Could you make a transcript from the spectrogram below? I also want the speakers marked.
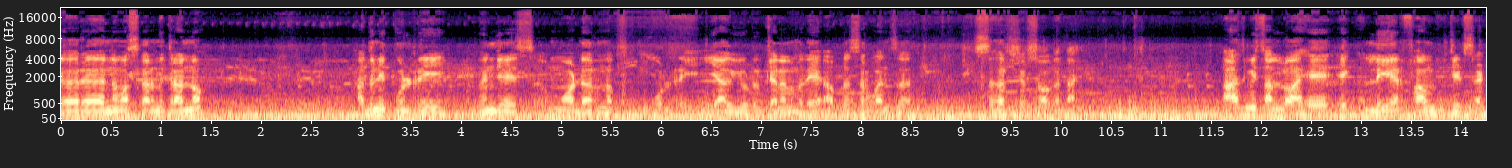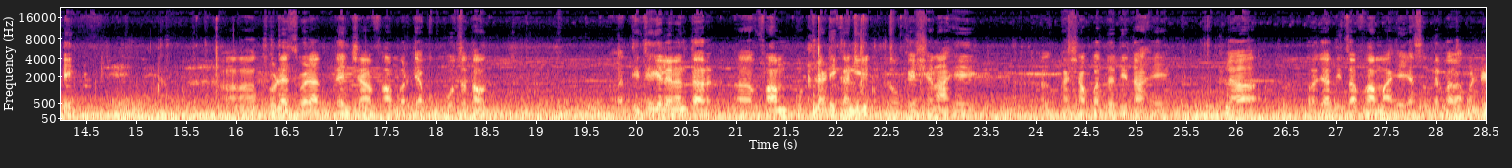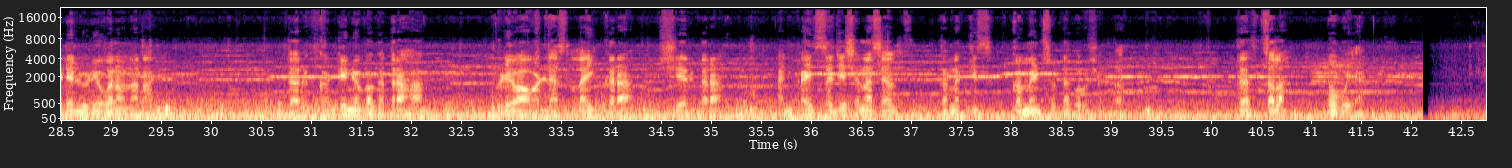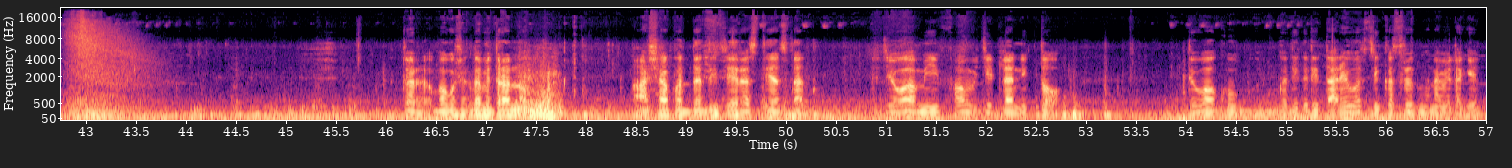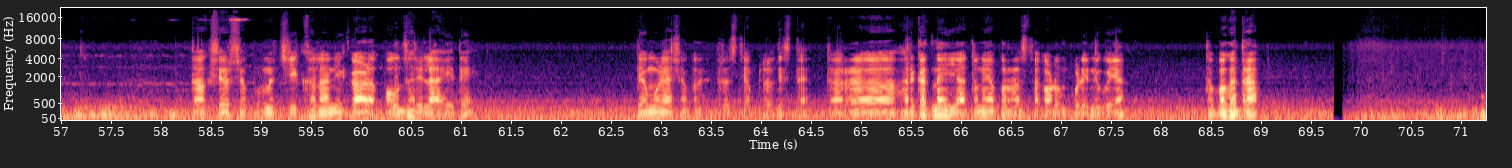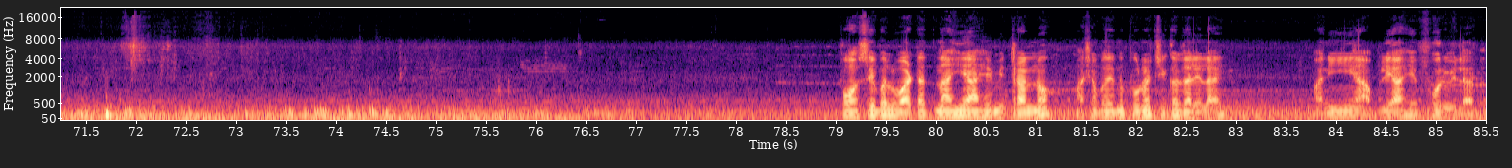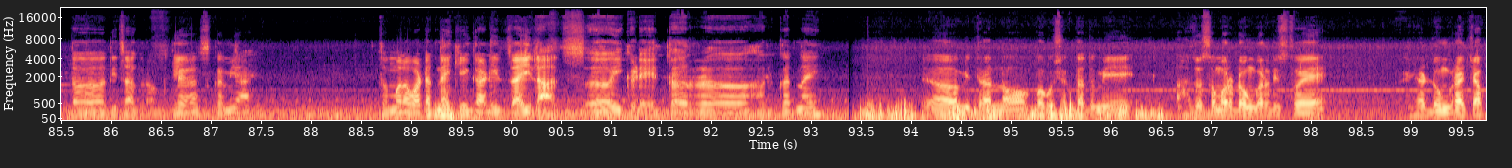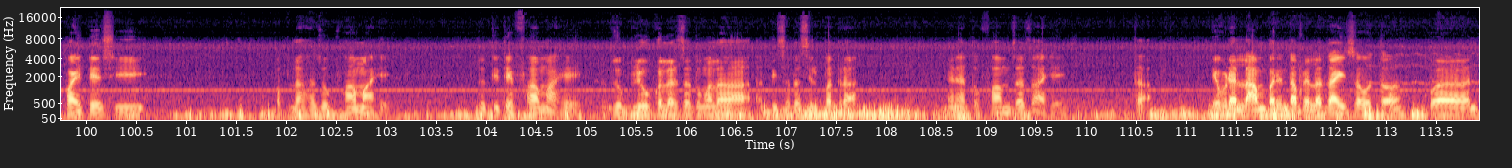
Speaker 1: तर नमस्कार मित्रांनो. आधुनिक पोल्ट्री म्हणजेच मॉडर्न पोल्ट्री या यूट्यूब चॅनलमध्ये आपलं सर्वांचं सहर्ष स्वागत आहे. आज मी चाललो आहे एक लेयर फार्म व्हिजिटसाठी थोड्याच वेळात त्यांच्या फार्मवरती आपण पोहोचत आहोत. तिथे गेल्यानंतर फार्म कुठल्या ठिकाणी लोकेशन आहे कशा पद्धतीत आहे कुठल्या प्रजातीचा फार्म आहे या संदर्भात आपण डिटेल व्हिडिओ बनवणार आहे. तर कंटिन्यू बघत राहा. व्हिडिओ आवडल्यास लाईक करा शेअर करा. आणि काही सजेशन असेल तर नक्कीच कमेंटसुद्धा करू शकता. तर चला बघूया. तर बघू शकता मित्रांनो अशा पद्धतीचे रस्ते असतात. जेव्हा आम्ही फार्म व्हिजिटला निघतो तेव्हा खूप कधी कधी तारेवरची कसरत म्हणावी लागेल. तर अक्षरशः पूर्ण चिखल आणि गाळ पाऊस झालेला आहे ते त्यामुळे अशा पद्धतीत रस्ते आपल्याला दिसत आहेत. तर हरकत नाही यातूनही आपण रस्ता काढून पुढे निघूया. तर बघत राहा. पॉसिबल वाटत नाही आहे मित्रांनो. अशा पद्धतीनं पूर्ण चिखल झालेला आहे. आणि आपली आहे फोर व्हीलर तर तिचा ग्राउंड क्लिअरन्स कमी आहे. तर मला वाटत नाही की गाडी जाईल आज इकडे. तर हरकत नाही. मित्रांनो बघू शकता तुम्ही हा जो समोर डोंगर दिसतोय ह्या डोंगराच्या पायथ्याशी आपला हा जो फार्म आहे तो तिथे फार्म आहे. जो ब्ल्यू कलरचा तुम्हाला दिसत असेल पत्रा है ना तो फार्मचाच आहे. तर एवढ्या लांबपर्यंत आपल्याला जायचं होतं पण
